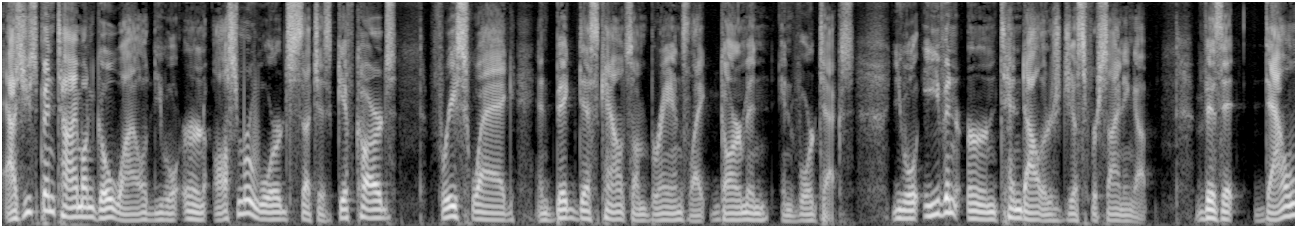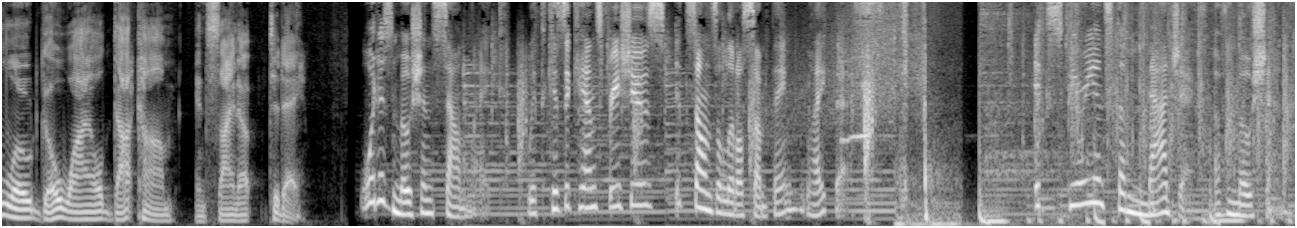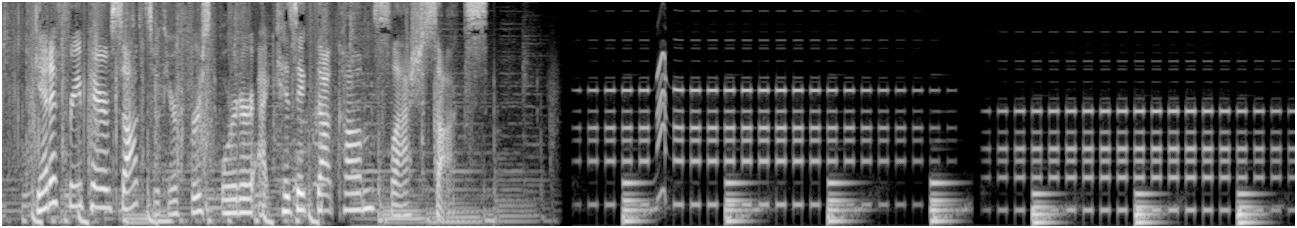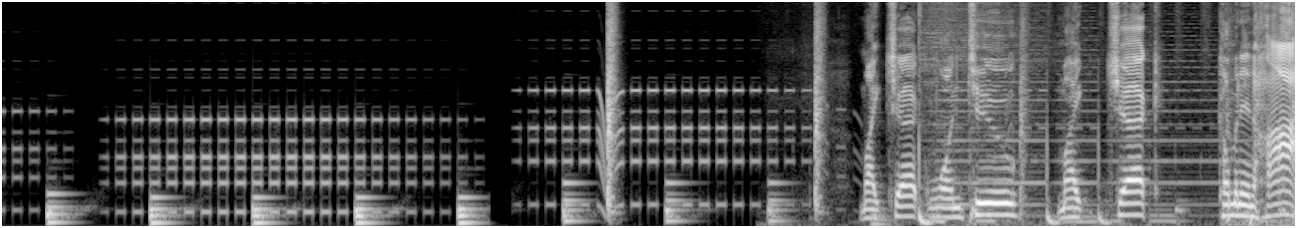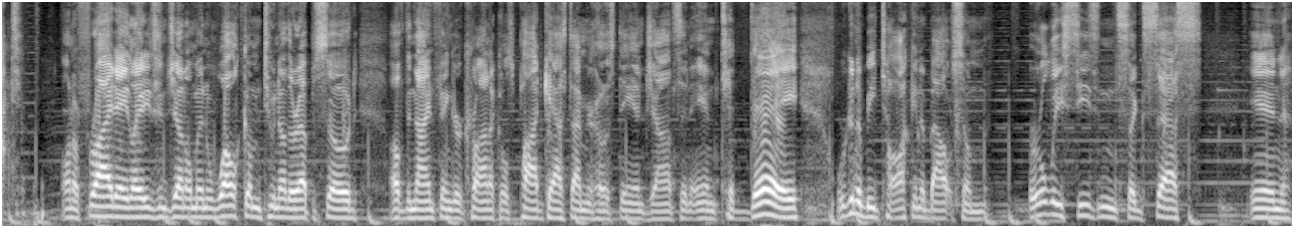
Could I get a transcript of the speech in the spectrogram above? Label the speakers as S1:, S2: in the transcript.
S1: As you spend time on Go Wild, you will earn awesome rewards such as gift cards, free swag, and big discounts on brands like Garmin and Vortex. You will even earn $10 just for signing up. Visit downloadgowild.com and sign up today.
S2: What does motion sound like? With Kizik hands-free shoes, it sounds a little something like this. Experience the magic of motion. Get a free pair of socks with your first order at kizik.com slash socks.
S1: Mic check, one, two. Mic check. Coming in hot on a Friday, ladies and gentlemen. Welcome to another episode of the Nine Finger Chronicles podcast. I'm your host, Dan Johnson, and today we're going to be talking about some early season success in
